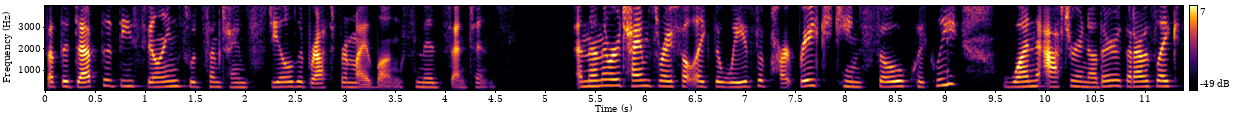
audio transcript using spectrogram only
that the depth of these feelings would sometimes steal the breath from my lungs mid sentence. And then there were times where I felt like the waves of heartbreak came so quickly, one after another, that I was like,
